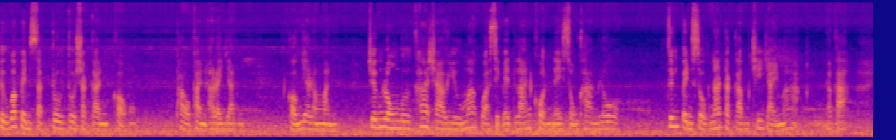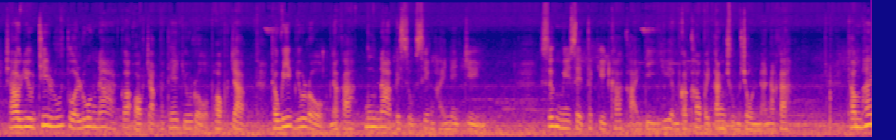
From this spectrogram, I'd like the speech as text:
ถือว่าเป็นศัตรูตัวชะกันของ ผ่าพันธุ์อารยันของเยอรมัน จึงลงมือฆ่าชาวยิวมากกว่า 11 ล้านคนในสงครามโลก ซึ่งเป็นโศกนาฏกรรมที่ใหญ่มากนะคะ ชาวยิวที่รู้ตัวล่วงหน้าก็ออกจากประเทศยุโรปออกจากทวีปยุโรปนะคะ มุ่งหน้าไปสู่เซี่ยงไฮ้ในจีน ซึ่งมีเศรษฐกิจค้าขายดีเยี่ยมก็เข้าไปตั้งชุมชนนะคะทำให้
